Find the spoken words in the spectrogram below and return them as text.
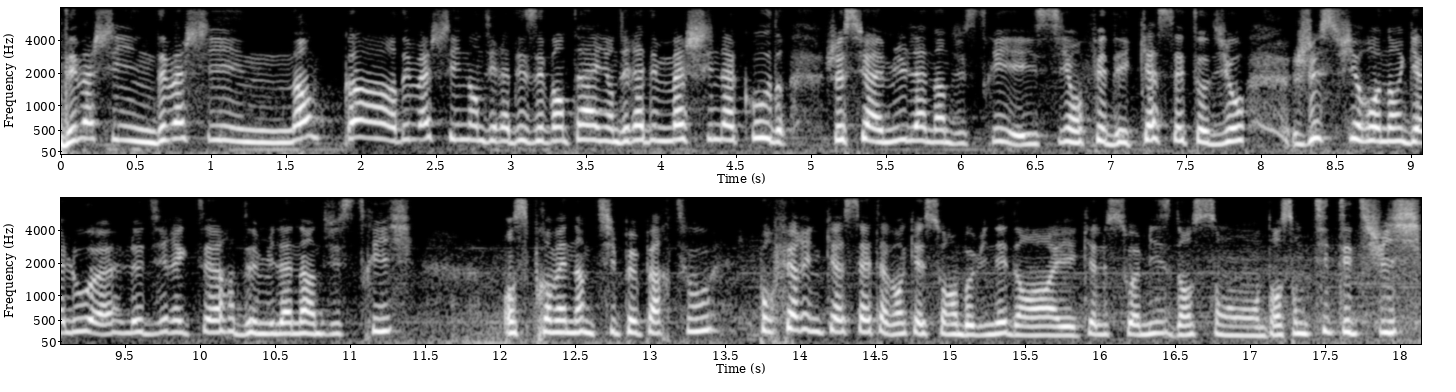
Des machines, des machines, encore des machines, on dirait des éventails, on dirait des machines à coudre. Je suis à Mulan Industries et ici on fait des cassettes audio. Je suis Ronan Galou, euh, le directeur de Mulan Industries. On se promène un petit peu partout pour faire une cassette avant qu'elle soit embobinée dans, et qu'elle soit mise dans son, dans son petit étui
